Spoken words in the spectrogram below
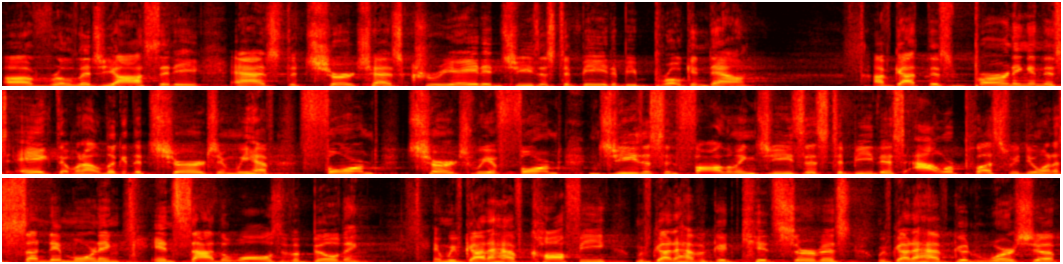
of religiosity as the church has created Jesus to be, to be broken down. I've got this burning and this ache that when I look at the church and we have formed church, we have formed Jesus and following Jesus to be this hour plus we do on a Sunday morning inside the walls of a building and we've got to have coffee. We've got to have a good kids service. We've got to have good worship.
